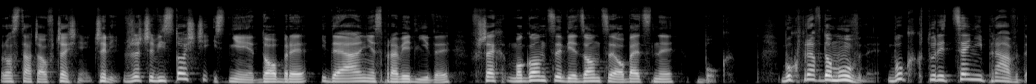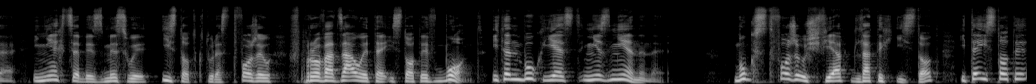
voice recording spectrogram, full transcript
roztaczał wcześniej. Czyli w rzeczywistości istnieje dobry, idealnie sprawiedliwy, wszechmogący, wiedzący, obecny Bóg. Bóg prawdomówny, Bóg, który ceni prawdę i nie chce, by zmysły istot, które stworzył, wprowadzały te istoty w błąd. I ten Bóg jest niezmienny. Bóg stworzył świat dla tych istot i te istoty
